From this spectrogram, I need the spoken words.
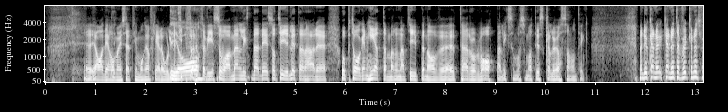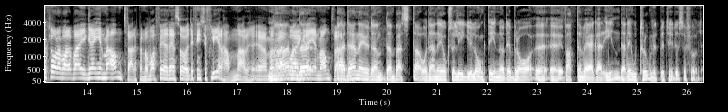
Eh, ja, det har man ju sett i många flera olika ja. tillfällen förvisso. Men liksom, det är så tydligt den här eh, upptagenheten med den här typen av eh, terrorvapen. Liksom, som att det ska lösa någonting. Men du, kan, du, kan, du inte, kan du inte förklara vad, vad är grejen med Antwerpen? Då? Varför är det, så, det finns ju fler hamnar. Men Nej, vad, vad är det, grejen med Antwerpen? Nej, den är ju den, den bästa och den är också, ligger ju långt in och det är bra eh, vattenvägar in. Den är otroligt betydelsefull.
